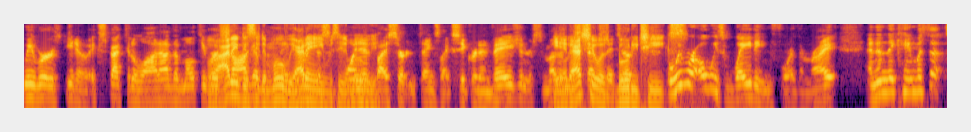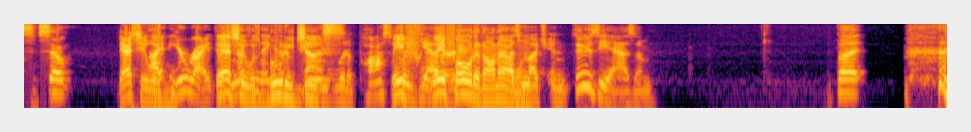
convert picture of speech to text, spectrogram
we were, you know, expected a lot out of the multiverse. Well, I didn't even saga, see the movie. I didn't even see the movie. by certain things like Secret Invasion or some other. yeah, that shit was booty cheeks. But we were always waiting for them, right? And then they came with this. So that shit was I, you're right. that There's shit was they booty could cheeks. would have they possibly f- they gathered folded on that as one. much enthusiasm. But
